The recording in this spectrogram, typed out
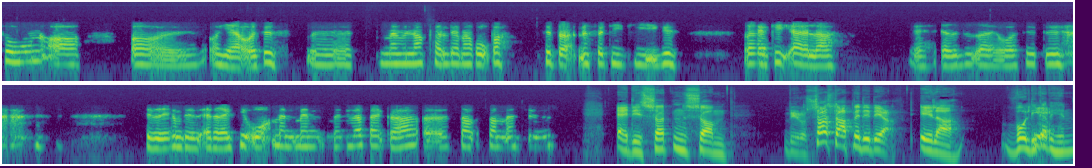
tone, og, og, øh, og ja, også, øh, man vil nok kalde det, at man råber til børnene, fordi de ikke reagerer, eller ja, adlyder er jo også et, øh, jeg ved ikke, om det er det rigtige ord, men, men, men i hvert fald gør, øh, som, som man synes. Er det sådan som, vil du så stoppe med det der? Eller hvor ligger Ja. vi henne?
